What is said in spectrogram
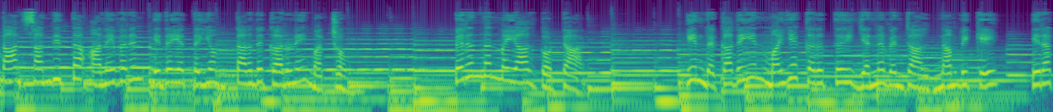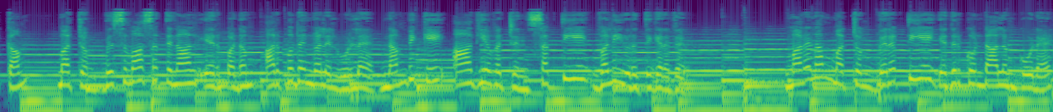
தான் சந்தித்த அனைவரின் இதயத்தையும் தனது கருணை மற்றும் பெருந்தன்மையால் தொட்டார். இந்த கதையின் மைய கருத்து என்னவென்றால் நம்பிக்கை இரக்கம் மற்றும் விசுவாசத்தினால் ஏற்படும் அற்புதங்களில் உள்ள நம்பிக்கை ஆகியவற்றின் சக்தியை வலியுறுத்துகிறது. மரணம் மற்றும் விரக்தியை எதிர்கொண்டாலும் கூட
